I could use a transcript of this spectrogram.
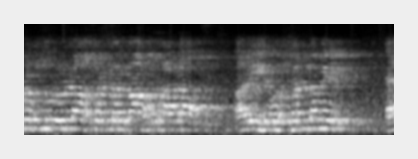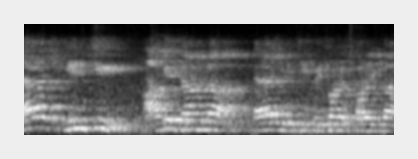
رسول اللہ صلی اللہ علیہ وسلم এক ইঞ্চি, আগে যান না এক ইঞ্চি পেছনে সরেন না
